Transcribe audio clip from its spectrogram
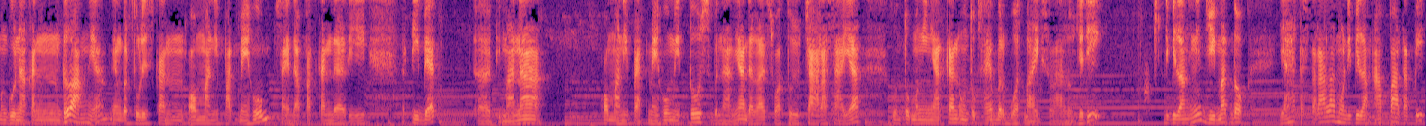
menggunakan gelang ya yang bertuliskan Om Mani Padme Hum. Saya dapatkan dari Tibet uh, di mana Om Mani Padme Hum itu sebenarnya adalah suatu cara saya untuk mengingatkan untuk saya berbuat baik selalu. Jadi dibilang ini jimat dok ya terserah lah mau dibilang apa tapi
